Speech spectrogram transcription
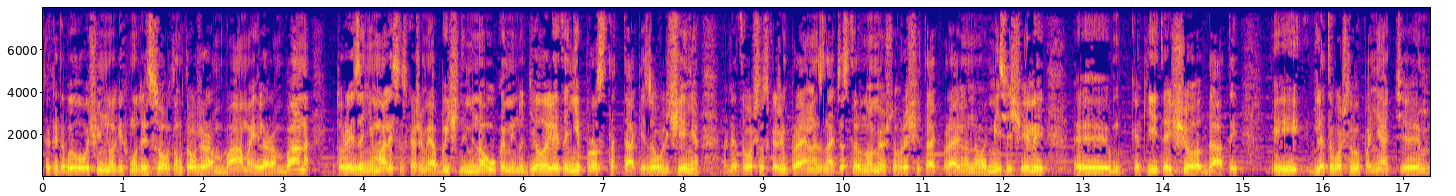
как это было у очень многих мудрецов, там, того же Рамбама или Рамбана, которые занимались, скажем, обычными науками, но делали это не просто так из-за увлечения, а для того, чтобы, скажем, правильно знать астрономию, чтобы рассчитать правильно новомесячие или э, какие-то еще даты. И для того, чтобы понять... Э,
